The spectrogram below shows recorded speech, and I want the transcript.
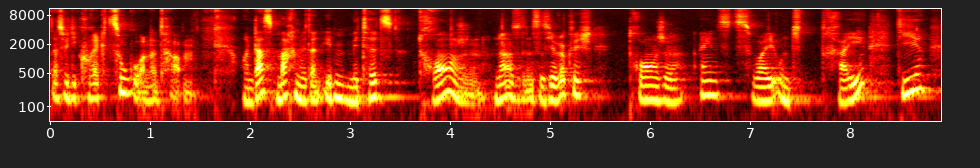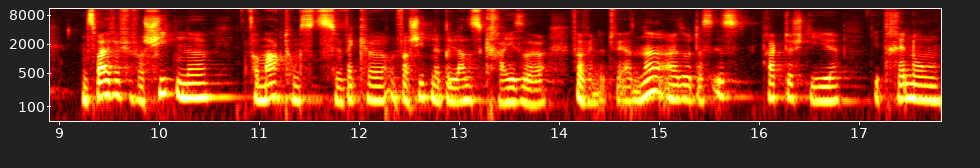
dass wir die korrekt zugeordnet haben. Und das machen wir dann eben mittels Tranchen. Ne? Also dann ist es hier wirklich Tranche 1, 2 und 3, die im Zweifel für verschiedene Vermarktungszwecke und verschiedene Bilanzkreise verwendet werden. Ne? Also das ist praktisch die, die Trennung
